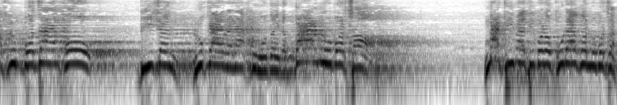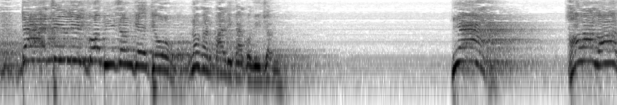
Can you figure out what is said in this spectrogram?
आफ्नो बजारको भिजन लुकाएर राख्नु हुँदैन बाँड्नुपर्छ। माथि माथिबाट पुरा गर्नुपर्छ। दार्जिलिङको भिजन के थियो? नगरपालिकाको भिजन। यहाँ हावाघर।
